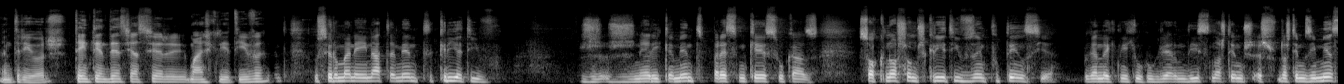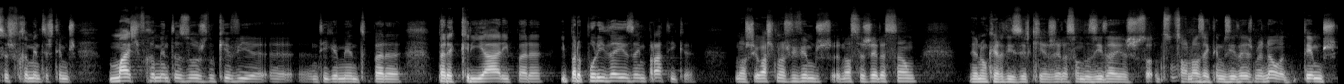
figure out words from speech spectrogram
anteriores? Tem tendência a ser mais criativa? O ser humano é inatamente criativo. Genericamente, parece-me que é esse o caso. Só que nós somos criativos em potência pegando aqui naquilo que o Guilherme disse, nós temos, nós temos imensas ferramentas, temos mais ferramentas hoje do que havia eh, antigamente para, para criar e para, e para pôr ideias em prática. Nós, eu acho que nós vivemos, a nossa geração, eu não quero dizer que é a geração das ideias, só, só nós é que temos ideias, mas não, temos,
